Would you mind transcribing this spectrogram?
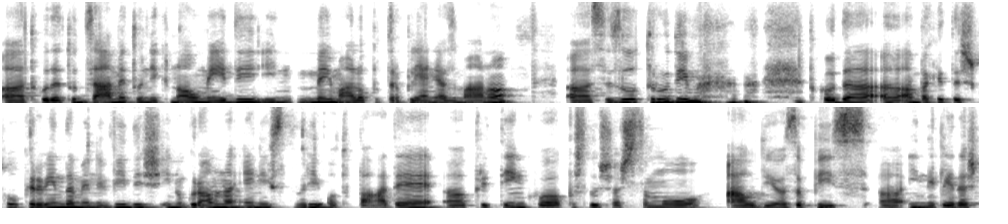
tako da tudi za me to nek nov medij in me malo potrpljenja z mano. Uh, se zelo trudim, da, uh, ampak je težko, ker vem, da me ne vidiš, in ogromno enih stvari odpade, uh, pri tem, ko poslušaš samo audio zapis uh, in ne gledaš,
